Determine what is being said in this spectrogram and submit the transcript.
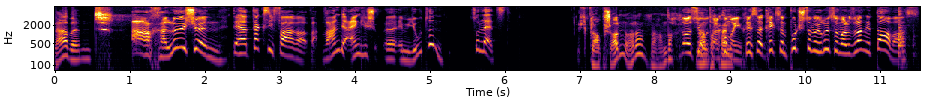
Abend. Ach, Hallöchen, der Herr Taxifahrer. Wa- waren wir eigentlich äh, im Newton? Zuletzt. Ich glaube schon, oder? Wir haben doch. Das wir haben doch dann, kein- guck mal, hier kriegst du, kriegst du einen Putsch zur Begrüßung, weil du so lange nicht da warst.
